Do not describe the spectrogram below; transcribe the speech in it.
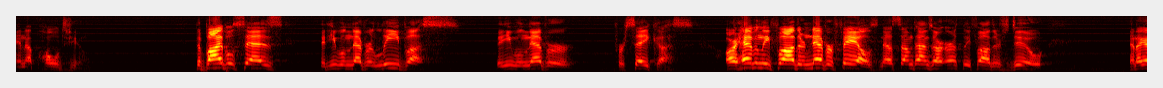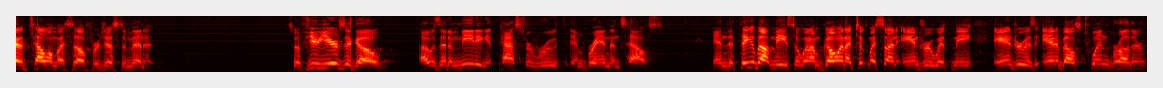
and uphold you. The Bible says that He will never leave us, that He will never forsake us. Our Heavenly Father never fails. Now, sometimes our earthly fathers do, and I got to tell on myself for just a minute. So, a few years ago, I was at a meeting at Pastor Ruth and Brandon's house. And the thing about me, so when I'm going, I took my son Andrew with me. Andrew is Annabelle's twin brother.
